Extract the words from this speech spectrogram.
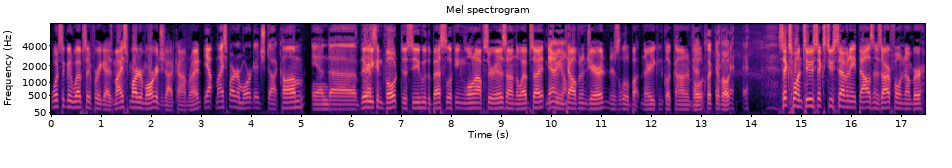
what's a good website for you guys? MySmarterMortgage.com, right? Yep, mysmartermortgage.com. And uh, There you can vote to see who the best looking loan officer is on the website. There you between. Calvin and Jared. There's a little button there you can click on and Yeah, vote. click to vote. 612 627 8000 is our phone number.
